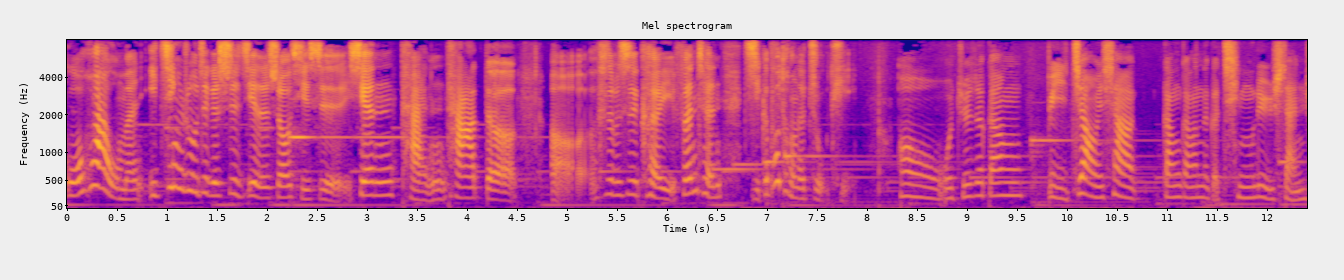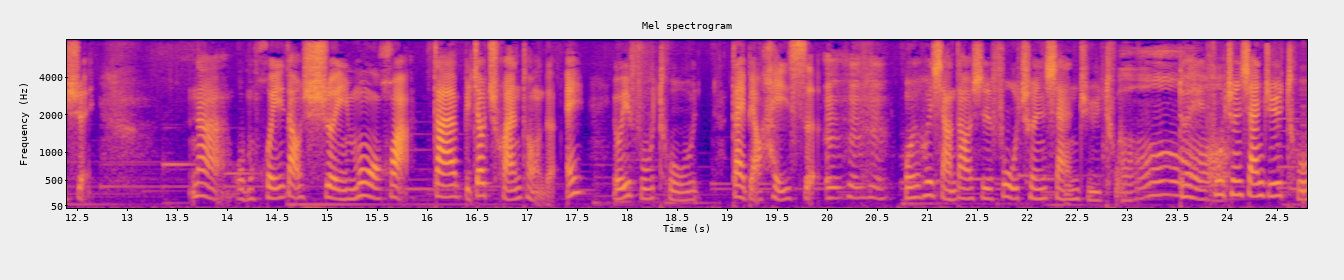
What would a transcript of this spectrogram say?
国画我们一进入这个世界的时候，其实先谈它的呃，是不是可以分成几个不同的主题？哦，我觉得刚比较一下刚刚那个青绿山水，那我们回到水墨画，大家比较传统的，哎，有一幅图代表黑色，嗯哼哼，我会想到是《富春山居图》。哦，对，《富春山居图》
